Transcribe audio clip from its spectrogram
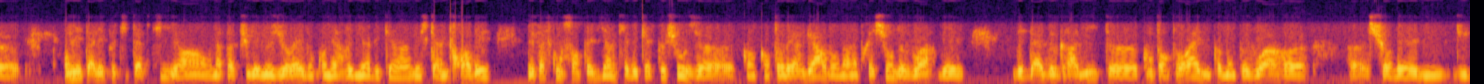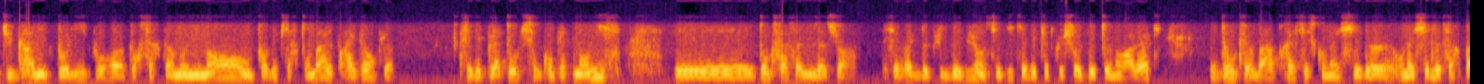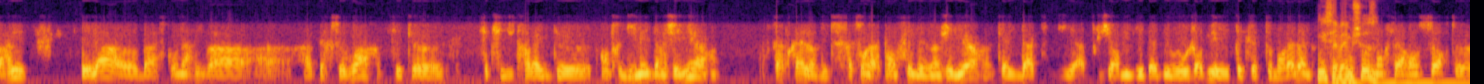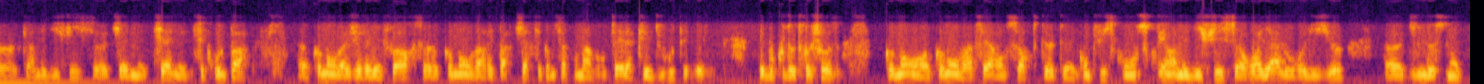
on est allé petit à petit, hein, on n'a pas pu les mesurer, donc on est revenu avec des scans 3D, mais parce qu'on sentait bien qu'il y avait quelque chose. quand, on les regarde, on a l'impression de voir des, des dalles de granit euh, contemporaines, comme on peut voir euh, euh, sur des, du, granit poli pour, certains monuments ou pour des pierres tombales, par exemple. C'est des plateaux qui sont complètement lisses. Et donc ça, ça nous assure. C'est vrai que depuis le début, on s'est dit qu'il y avait quelque chose d'étonnant avec. Et donc, bah, après, c'est ce qu'on a essayé de, on a essayé de le faire parler. Et là, bah, ce qu'on arrive à, à, percevoir, c'est que c'est que c'est du travail de, entre guillemets, d'ingénieur après, alors, de toute façon, la pensée des ingénieurs, quelle date d'il y a plusieurs milliers d'années aujourd'hui, est exactement la même. Oui, c'est la même chose. Comment faire en sorte euh, qu'un édifice euh, tienne, tienne et ne s'écroule pas? Euh, Comment on va gérer les forces? Comment on va répartir? C'est comme ça qu'on a inventé la clé de voûte et, beaucoup d'autres choses. Comment, comment on va faire en sorte que, qu'on puisse construire un édifice royal ou religieux digne de ce nom?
